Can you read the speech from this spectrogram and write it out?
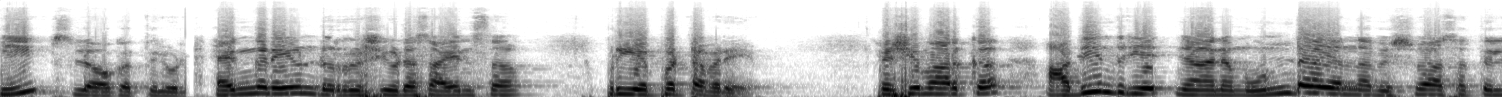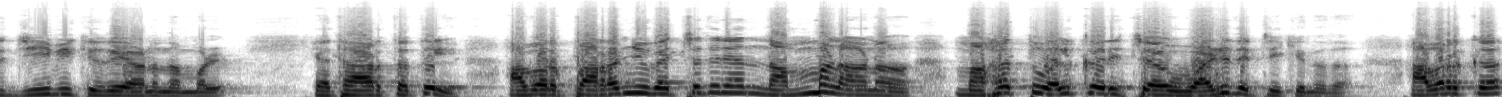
ഈ ശ്ലോകത്തിലൂടെ. എങ്ങനെയുണ്ട് ഋഷിയുടെ സയൻസ് പ്രിയപ്പെട്ടവരെ ഋഷിമാർക്ക് അതീന്ദ്രിയജ്ഞാനം ഉണ്ട് എന്ന വിശ്വാസത്തിൽ ജീവിക്കുകയാണ് നമ്മൾ. യഥാർത്ഥത്തിൽ അവർ പറഞ്ഞു വെച്ചതിനെ നമ്മളാണ് മഹത്വവൽക്കരിച്ച് വഴിതെറ്റിക്കുന്നത്. അവർക്ക്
